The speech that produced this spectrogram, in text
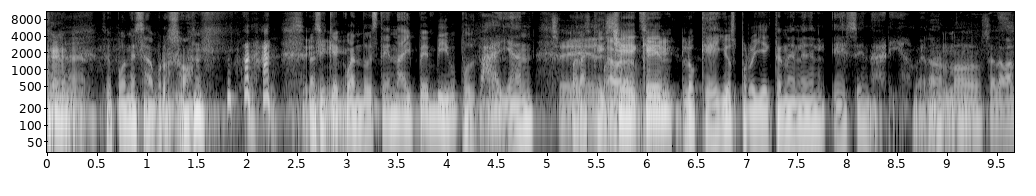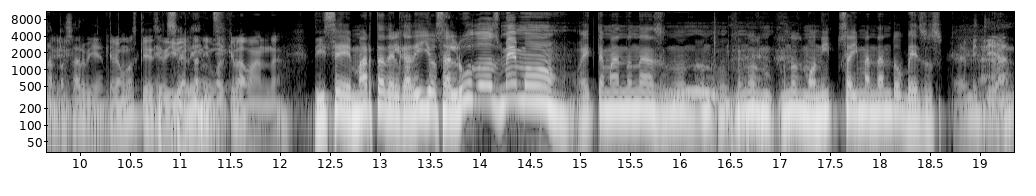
se pone sabrosón. Sí. Así que cuando estén ahí en vivo, pues vayan Sí, para que verdad, chequen sí. lo que ellos proyectan en el escenario, ¿verdad? No, no, se la van a pasar bien. Queremos que se Excelente. diviertan igual que la banda. Dice Marta Delgadillo, saludos Memo. Ahí te mando unas, un- un- unos, unos monitos ahí mandando besos. Eh, mi tía, Ah,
